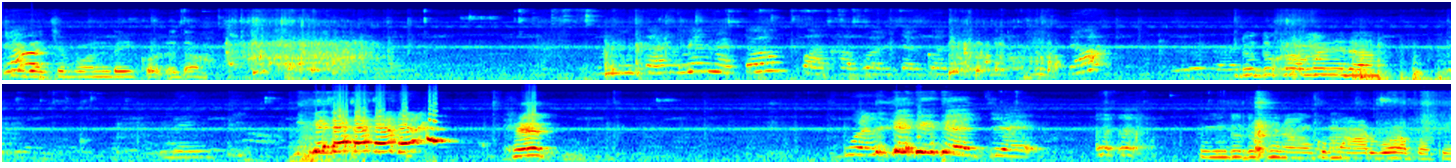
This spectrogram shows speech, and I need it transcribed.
ঠিক আছে বন্ধই করে দাও। দুধু খাও মাহেরা খেত তুমি দুধু খেয়ে নাও ওকে মারবো আপাকে।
